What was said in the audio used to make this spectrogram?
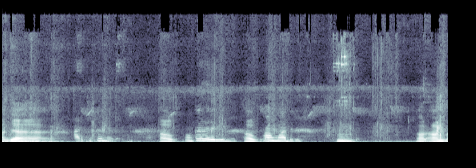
అదే అడుచుతుంది అవు వంకరగా తిరిగింది అవు పాము మాదిరి అన్న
